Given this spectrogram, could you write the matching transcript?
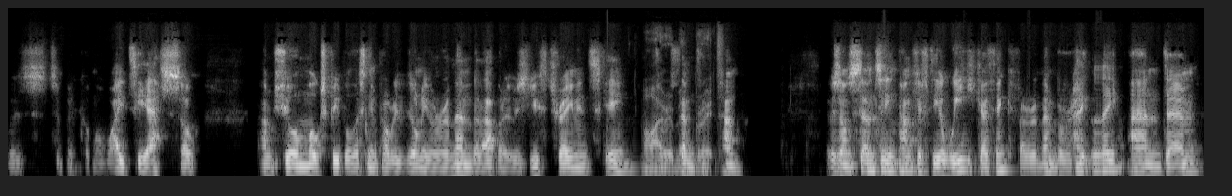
was to become a YTS. So I'm sure most people listening probably don't even remember that, but it was youth training scheme. Oh, I remember it. Pound, it was on seventeen pound fifty a week, I think, if I remember rightly, and um,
